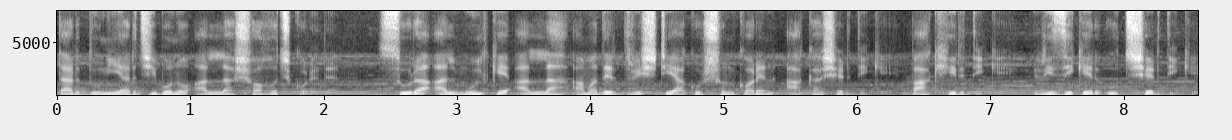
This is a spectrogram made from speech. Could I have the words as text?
তার দুনিয়ার জীবনও আল্লাহ সহজ করে দেন। সুরা আল মুলকে আল্লাহ আমাদের দৃষ্টি আকর্ষণ করেন আকাশের দিকে, পাখির দিকে, রিজিকের উৎসের দিকে।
